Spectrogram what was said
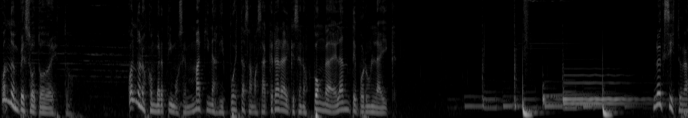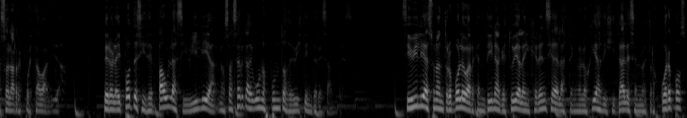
¿Cuándo empezó todo esto? ¿Cuándo nos convertimos en máquinas dispuestas a masacrar al que se nos ponga adelante por un like? No existe una sola respuesta válida, pero la hipótesis de Paula Sibilia nos acerca algunos puntos de vista interesantes. Sibilia es una antropóloga argentina que estudia la injerencia de las tecnologías digitales en nuestros cuerpos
